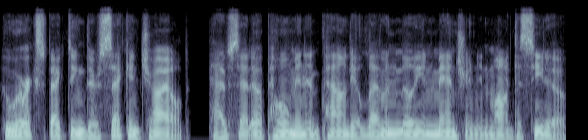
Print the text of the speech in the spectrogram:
who are expecting their second child, have set up home in impound 11 million mansion in Montecito,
